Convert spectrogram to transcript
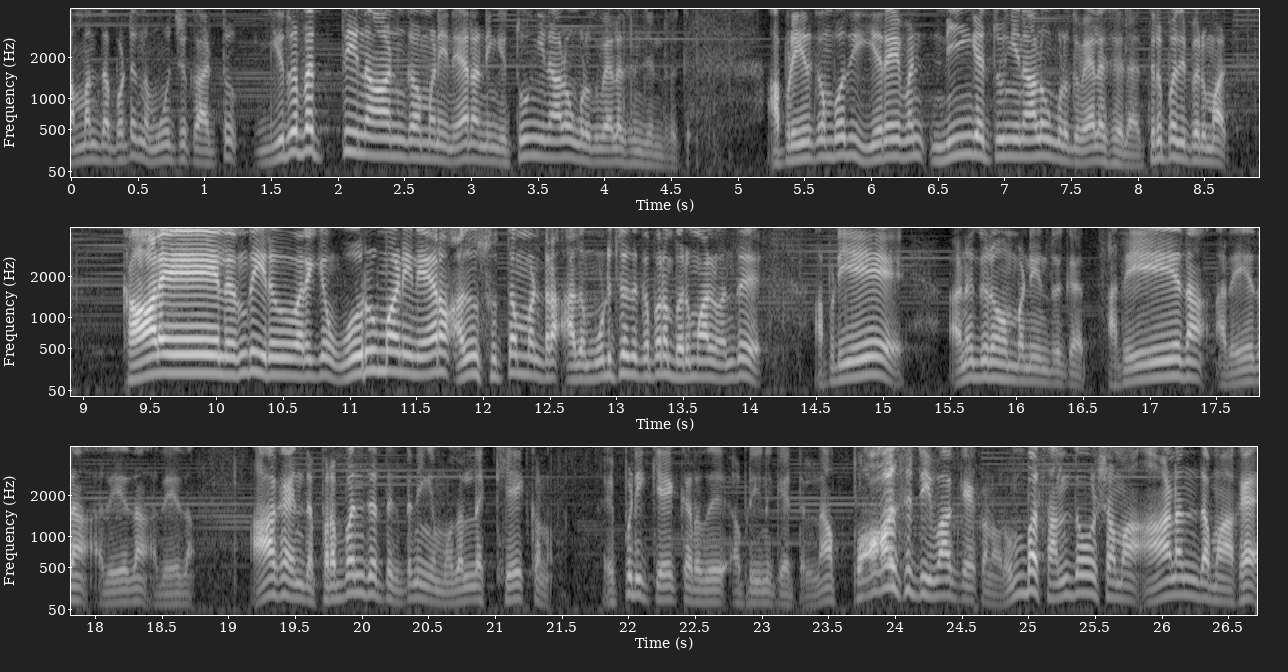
சம்மந்தப்பட்டு இந்த மூச்சு காட்டு இருபத்தி நான்கு மணி நேரம் நீங்கள் தூங்கினாலும் உங்களுக்கு வேலை செஞ்சுட்டு இருக்கு அப்படி இருக்கும்போது இறைவன் நீங்கள் தூங்கினாலும் உங்களுக்கு வேலை செய்யலை. திருப்பதி பெருமாள் காலையிலேருந்து இரவு வரைக்கும் ஒரு மணி நேரம் அதுவும் சுத்தம் பண்ணுறா அதை முடிச்சதுக்கப்புறம் பெருமாள் வந்து அப்படியே அனுகிரகம் பண்ணிட்டு இருக்கார் அதே தான் அதே தான் அதே தான் அதே தான் ஆக இந்த பிரபஞ்சத்துக்கிட்ட நீங்கள் முதல்ல கேட்கணும். எப்படி கேட்குறது அப்படின்னு கேட்டோம்னா பாசிட்டிவாக கேட்கணும். ரொம்ப சந்தோஷமாக ஆனந்தமாக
